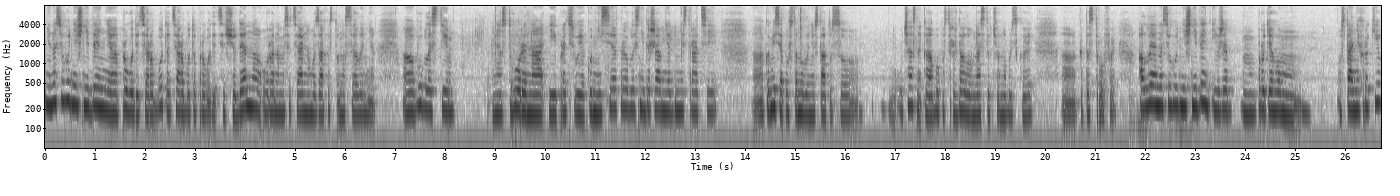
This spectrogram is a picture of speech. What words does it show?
Ні, на сьогоднішній день е, проводиться робота. Ця робота проводиться щоденно органами соціального захисту населення. Е, В області е, створена і працює комісія при обласній державній адміністрації. Комісія по встановленню статусу учасника або постраждалого внаслідок Чорнобильської е, катастрофи. Але на сьогоднішній день і вже протягом останніх років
